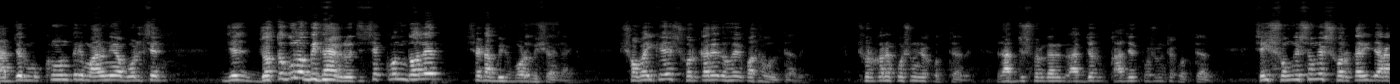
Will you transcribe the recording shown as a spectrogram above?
রাজ্যের মুখ্যমন্ত্রী মাননীয় বলছেন যে যতগুলো বিধায়ক রয়েছে, সে কোন দলের সেটা বড় বিষয় নয়। সবাইকে সরকারের হয়ে কথা বলতে হবে। সরকারের প্রশংসা করতে হবে। রাজ্য সরকারের রাজ্যের কাজের প্রশংসা করতে হবে। সেই সঙ্গে সঙ্গে সরকারি যারা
